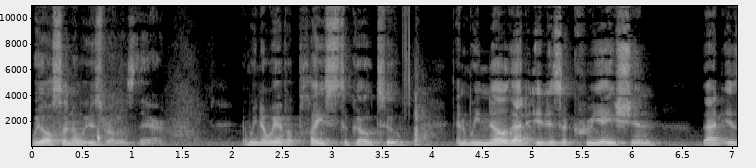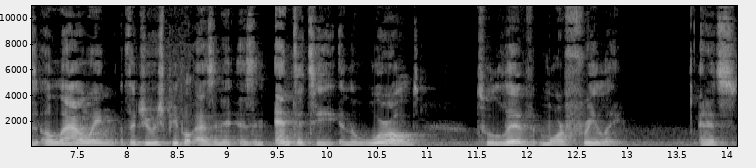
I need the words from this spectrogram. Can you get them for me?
we also know Israel is there. And we know we have a place to go to. And we know that it is a creation that is allowing the Jewish people as an, as an entity in the world to live more freely. And it's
